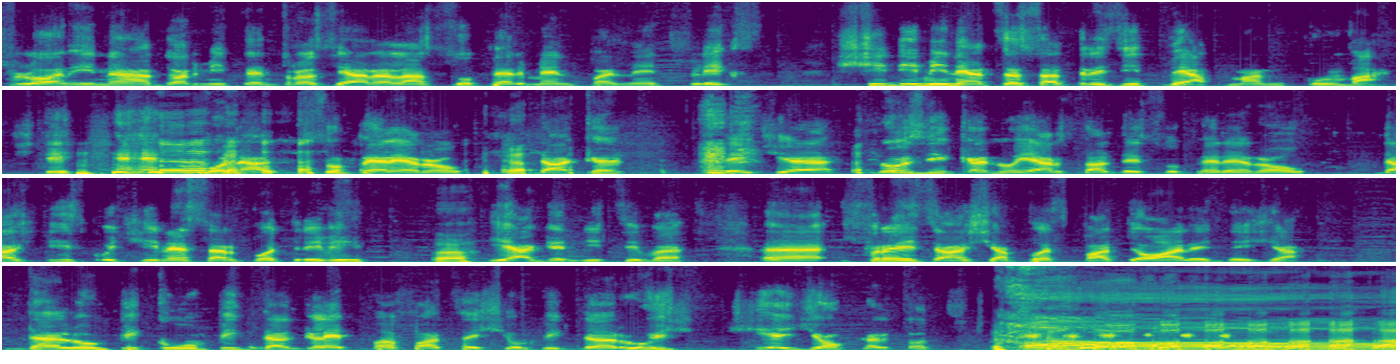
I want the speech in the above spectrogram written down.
Florina a dormit într-o seară la Superman pe Netflix și dimineața s-a trezit Batman, cumva, știi? Un alt supererou. Dacă, deci, uh, nu zic că nu i-ar sta de supererou, dar știți cu cine s-ar potrivi? Ah. Ia gândiți-vă, uh, freza așa pe spate o are deja. Dă-l un pic cu un pic de glet pe față și un pic de ruj și e Joker tot. Oh!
